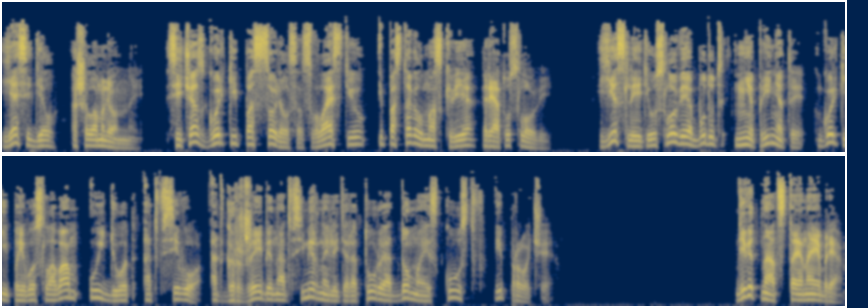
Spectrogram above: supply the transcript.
Я сидел ошеломленный. Сейчас Горький поссорился с властью и поставил Москве ряд условий. Если эти условия будут не приняты, Горький, по его словам, уйдет от всего, от Гржебина, от всемирной литературы, от Дома искусств и прочее. 19 ноября.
